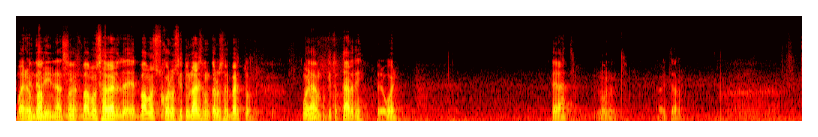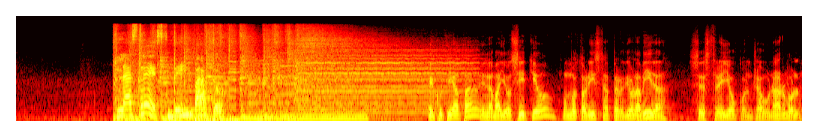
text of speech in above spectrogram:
Bueno, va- va- vamos a ver, eh, vamos con los titulares con Carlos Alberto. Bueno. Ya un poquito tarde, pero bueno. Espérate, un momento. Ahorita. Las 3 de impacto. En Jutiapa, en Amayo Sitio, un motorista perdió la vida, se estrelló contra un árbol.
